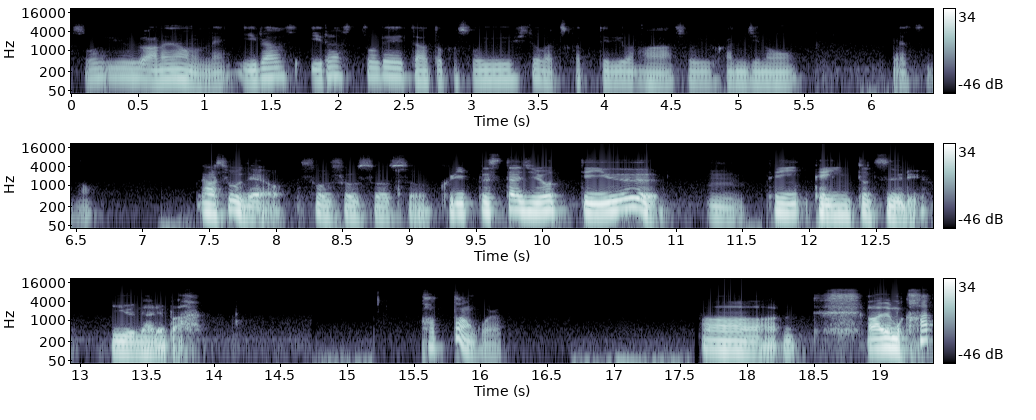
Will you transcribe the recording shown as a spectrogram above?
そういうあれなのねイラス、イラストレーターとかそういう人が使ってるような、そういう感じのやつなの？あ、そうだよ。そうそうそうそう。クリップスタジオっていううん。ペインペイントツールよ。言うなれば。買ったのこれ？ああ、あ、でも買っ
